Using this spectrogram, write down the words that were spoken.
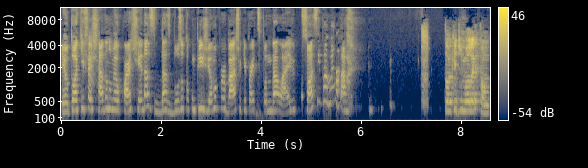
eu tô aqui fechada no meu quarto, cheia das, das blusas, eu tô com pijama por baixo aqui participando da live, só assim pra aguentar. Tô aqui de moletom,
